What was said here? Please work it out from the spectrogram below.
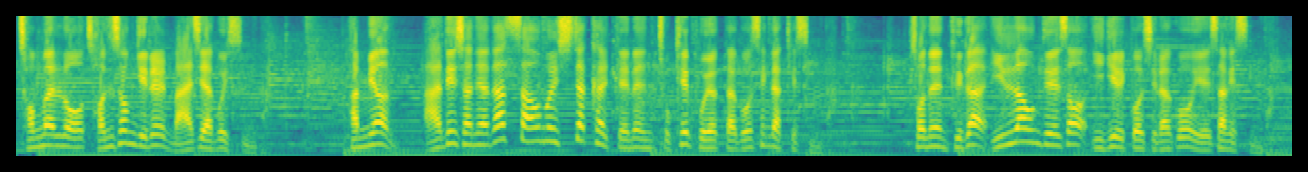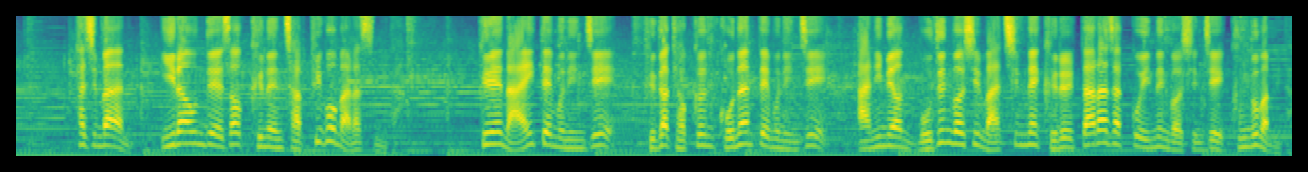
정말로 전성기를 맞이하고 있습니다. 반면 아데샤냐가 싸움을 시작할 때는 좋게 보였다고 생각했습니다. 저는 그가 1라운드에서 이길 것이라고 예상했습니다. 하지만 2라운드에서 그는 잡히고 말았습니다. 그의 나이 때문인지 그가 겪은 고난 때문인지 아니면 모든 것이 마침내 그를 따라잡고 있는 것인지 궁금합니다.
